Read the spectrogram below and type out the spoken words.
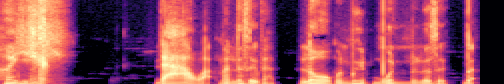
เฮ้ย ดาวอะ่ะ มันรู้สึกแบบโลกมันมืดมนมันรู้สึกแบบ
